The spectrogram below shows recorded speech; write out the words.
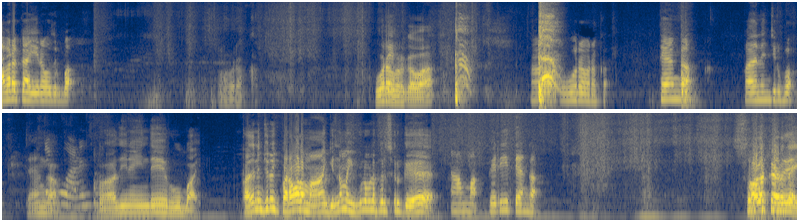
அவரைக்காய் இருபது ரூபா. அவரக்காய் ஊற அவரக்காவா? ஊற அவரைக்காய். தேங்காய் பதினஞ்சு ரூபா. தேங்காய் பதினைந்தே ரூபாய். பதினஞ்சு ரூபாய்க்கு பரவாயில்லம்மா. என்னம்மா இவ்வளோ இவ்வளோ பெருசு இருக்கு? ஆமாம் பெரிய தேங்காய். சோளக்கருதை.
